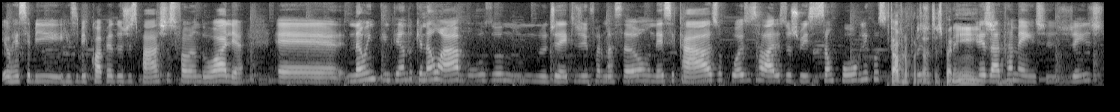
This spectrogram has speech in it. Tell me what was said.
Eu- recebi, recebi cópia dos despachos falando: olha, é, não en- entendo que não há abuso no direito de informação nesse caso, pois os salários dos juízes são públicos. Estava no portal da transparência. Exatamente. Gente,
